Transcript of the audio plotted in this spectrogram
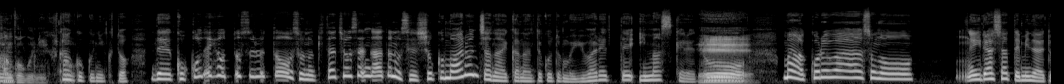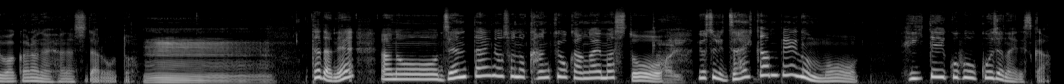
韓国に行くと。韓国に行くと。で、ここでひょっとすると、その北朝鮮側との接触もあるんじゃないかなんてことも言われていますけれど、えー、まあこれはその、いらっしゃってみないとわからない話だろうと。うただね、あの全体のその環境を考えますと、はい、要するに在韓米軍も引いていく方向じゃないですか。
